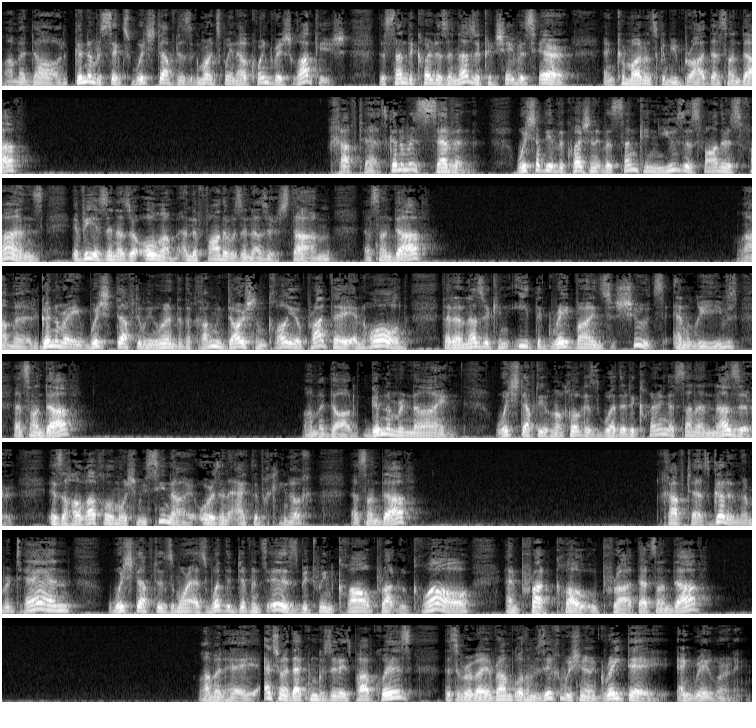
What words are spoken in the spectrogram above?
Lamed. Good number six, which daf does the Gemara explain how according to Reish Lakish, the son declared as a nazir could shave his hair and korbanos can be brought. That's on Daf. Chaf Tes. Good number seven. Which of the question if a son can use his father's funds if he is a Nazir Olam and the father was a Nazir Stam? That's on Daf. Lamed. Good number eight. Which stuff do we learn that the coming darshan call prate and hold that a nazir can eat the grapevine's shoots and leaves? That's on daf. Lamed Daled. Good number nine. Which stuff do we is whether declaring a son a nazir is a halachah Moshe Sinai or is an act of chinuch? That's on daf. Chaf Tes. Good. And number 10, which daf does more as what the difference is between klal prat uklal and prat klal uprat. That's on daf. Lamed Hey. Excellent. That concludes today's pop quiz. This is Rabbi Avram Gotham Zichu wishing you a great day and great learning.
